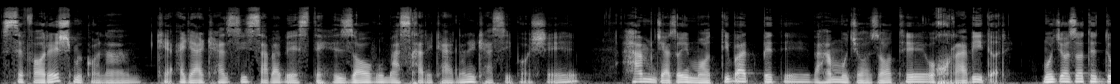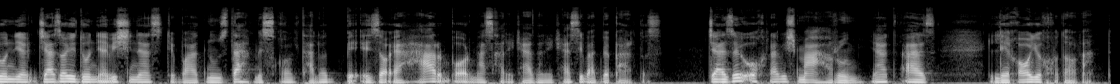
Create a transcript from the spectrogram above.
سفارش می‌کنن که اگر کسی سبب استهزا و مسخره کردن کسی باشه هم جزای مادی باید بده و هم مجازات اخروی داره. مجازات دنیا جزای دنیویش این است که باید 19 مسقال طلا به ازای هر بار مسخره کردن کسی باید بپردازه. جزای اخرویش محرومیت از لقای خداوند.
